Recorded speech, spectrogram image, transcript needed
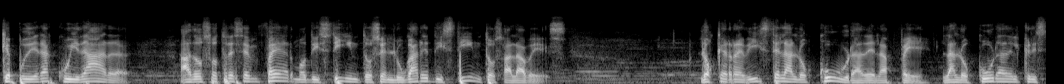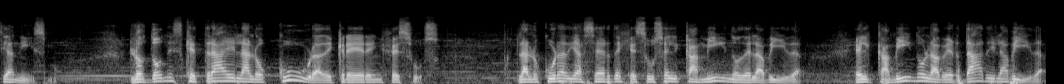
que pudiera cuidar a dos o tres enfermos distintos en lugares distintos a la vez. Lo que reviste la locura de la fe, la locura del cristianismo. Los dones que trae la locura de creer en Jesús. La locura de hacer de Jesús el camino de la vida el camino, la verdad y la vida.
